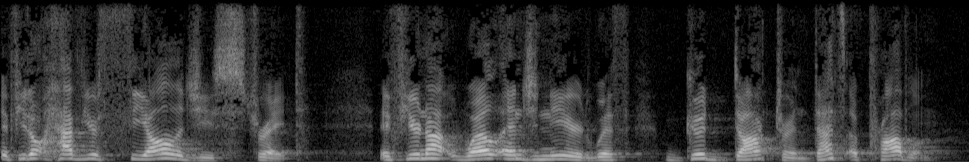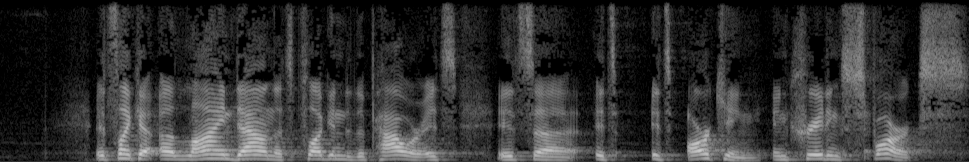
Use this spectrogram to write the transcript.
if you don't have your theology straight, if you're not well engineered with good doctrine, that's a problem. It's like a, a, line down that's plugged into the power. It's, it's, uh, it's, it's arcing and creating sparks.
